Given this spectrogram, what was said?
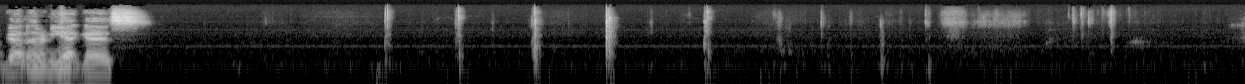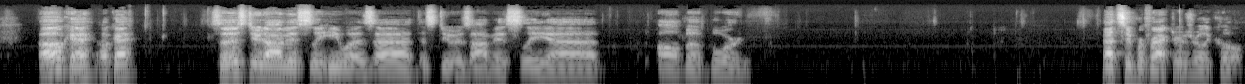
Oh, got another Niet, guys. Oh, okay, okay. So this dude obviously he was uh this dude was obviously uh all above board. That superfractor is really cool.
